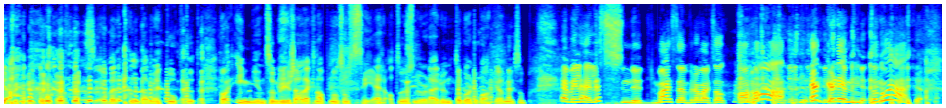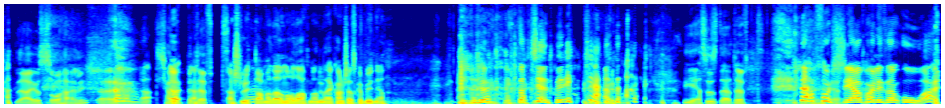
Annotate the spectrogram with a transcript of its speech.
Ja. Det ser bare enda mer kopet ut. Var ingen som bryr seg. Det er knapt noen som ser at du snur deg rundt og går tilbake igjen. liksom. Jeg ville heller snudd meg istedenfor å være sånn Aha! Jeg glemte noe, jeg! Det er jo så herlig. Er kjempetøft. Jeg har slutta med det nå, da, men eh, kanskje jeg skal begynne igjen. Da kjenner ikke jeg deg. Jeg syns det er tøft. Det er forsida på liksom OA.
